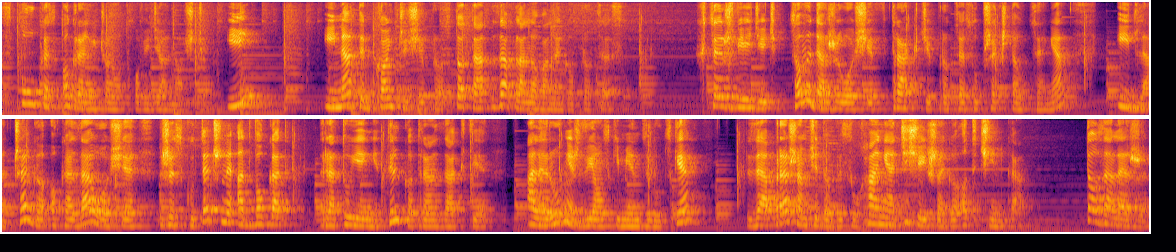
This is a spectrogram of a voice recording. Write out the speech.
spółkę z ograniczoną odpowiedzialnością. I i na tym kończy się prostota zaplanowanego procesu. Chcesz wiedzieć, co wydarzyło się w trakcie procesu przekształcenia i dlaczego okazało się, że skuteczny adwokat ratuje nie tylko transakcje, ale również związki międzyludzkie? Zapraszam Cię do wysłuchania dzisiejszego odcinka. To zależy.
